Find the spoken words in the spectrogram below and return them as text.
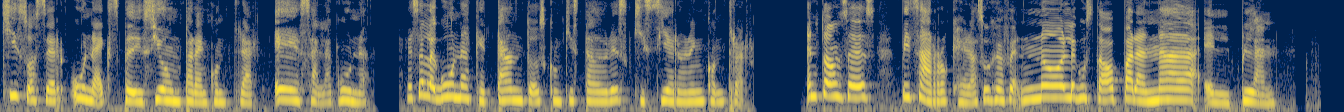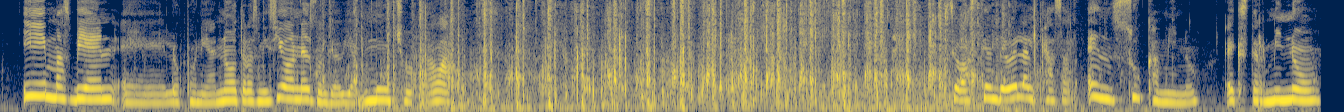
quiso hacer una expedición para encontrar esa laguna, esa laguna que tantos conquistadores quisieron encontrar. Entonces, Pizarro, que era su jefe, no le gustaba para nada el plan. Y más bien eh, lo ponía en otras misiones donde había mucho trabajo. Sebastián de Belalcázar en su camino exterminó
